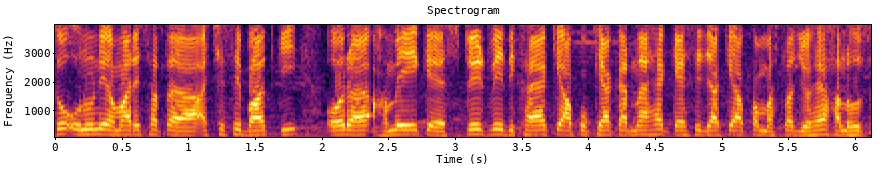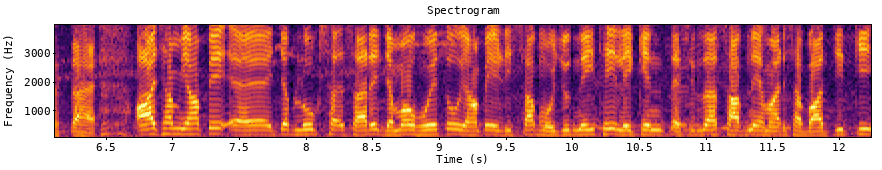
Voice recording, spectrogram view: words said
तो उन्होंने हमारे साथ अच्छे से बात की और हमें एक स्ट्रेट वे दिखाया कि आपको क्या करना है, कैसे जाके आपका मसला जो है हल हो सकता है। आज हम यहाँ पे जब लोग सारे जमा हुए तो यहाँ पे एडी साहब मौजूद नहीं थे, लेकिन तहसीलदार साहब ने हमारे साथ बातचीत की।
